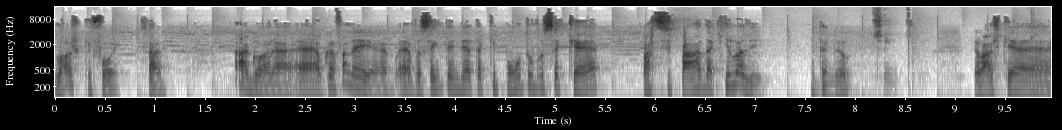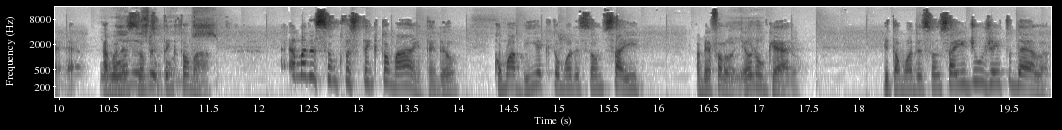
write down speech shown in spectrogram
Lógico que foi, sabe? Agora, é o que eu falei, é, é você entender até que ponto você quer participar daquilo ali, entendeu? Sim. Eu acho que é, é, é uma decisão que você tem que tomar. É uma decisão que você tem que tomar, entendeu? Como a Bia que tomou a decisão de sair. A Bia falou, eu não quero. E tomou a decisão de sair de um jeito dela,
